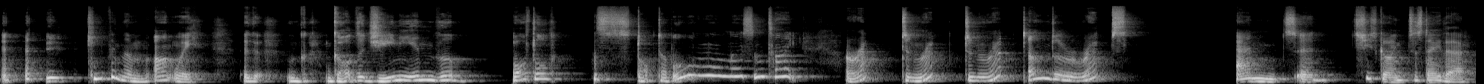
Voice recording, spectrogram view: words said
Keeping them, aren't we? Got the genie in the bottle, stopped up all nice and tight, wrapped and wrapped and wrapped under wraps. And uh, she's going to stay there,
